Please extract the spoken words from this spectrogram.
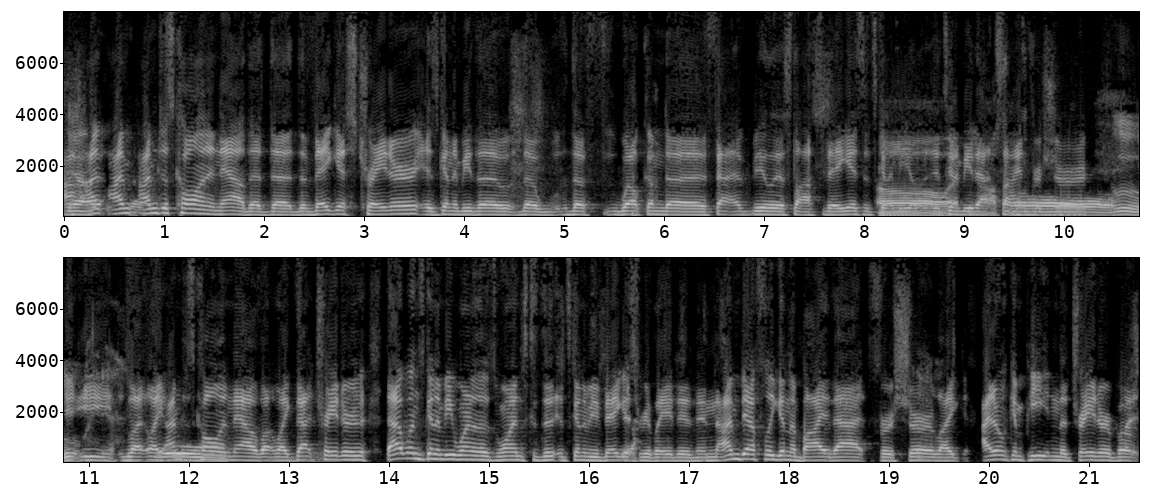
Yeah. I, I'm I'm just calling it now that the the Vegas trader is going to be the the the welcome to fabulous Las Vegas. It's going to Oh, be it's going to be that'd that be sign for sure. Ooh, You- you- like, like I'm just calling now, but like that trader, that one's going to be one of those ones because it's going to be Vegas related, and I'm definitely going to buy that for sure. Like I don't compete in the trader, but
